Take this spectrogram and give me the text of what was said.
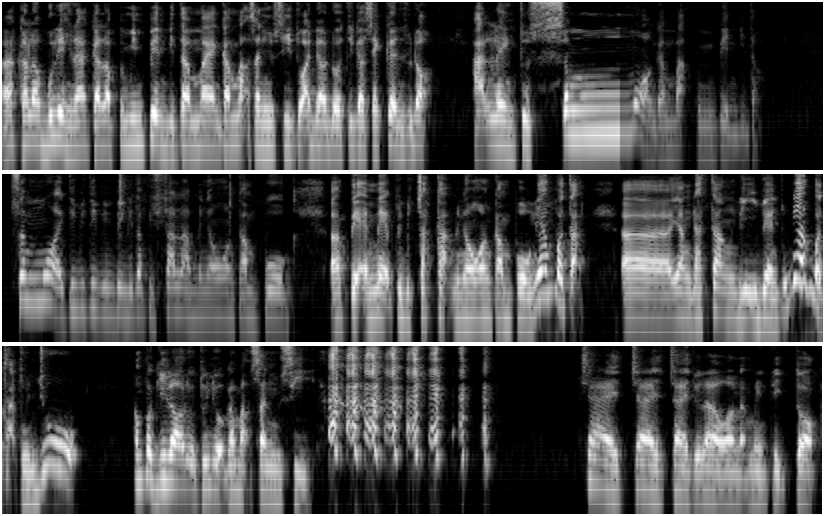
Ha, kalau boleh lah, kalau pemimpin kita main gambar Sanusi tu ada 2-3 second sudah. Hotline tu semua gambar pemimpin kita. Semua aktiviti pemimpin kita pergi salam dengan orang kampung. Ah, PMX pergi bercakap dengan orang kampung. Ni apa tak uh, yang datang di event tu? Ni apa tak tunjuk? Apa gila duk tunjuk gambar Sanusi? cai, cai, cai tu lah orang nak main TikTok.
